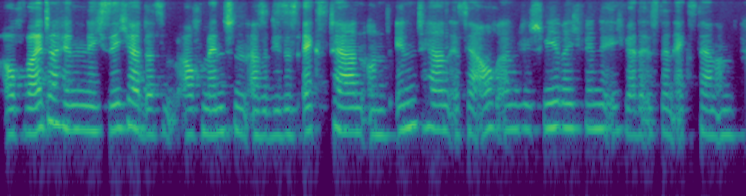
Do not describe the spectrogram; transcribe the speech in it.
auch weiterhin nicht sicher, dass auch Menschen, also dieses extern und intern ist ja auch irgendwie schwierig, finde ich. Wer ist denn extern und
